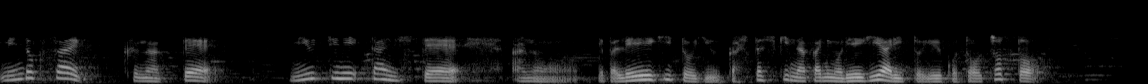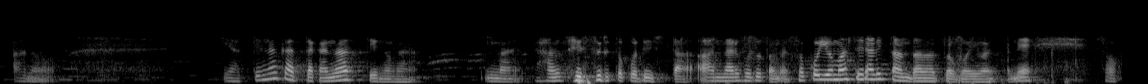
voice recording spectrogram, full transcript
めんどくさいくなって、身内に対して、あの、やっぱ礼儀というか、親しき中にも礼儀ありということをちょっと、あの、やってなかったかなっていうのが今反省するとこでした。あなるほどと思いそこ読ませられたんだなと思いましたね。そっか。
